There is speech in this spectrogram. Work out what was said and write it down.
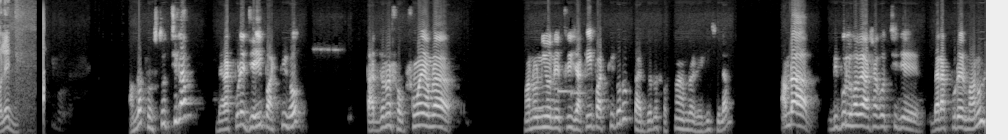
বলেন, আমরা প্রস্তুত ছিলাম, ব্যারাকপুরে যেই প্রার্থী হোক, তার জন্য সবসময় আমরা মাননীয় নেত্রী যাকেই প্রার্থী করুক তার জন্য সবসময় আমরা রেডি ছিলাম। আমরা বিপুলভাবে আশা করছি যে ব্যারাকপুরের মানুষ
